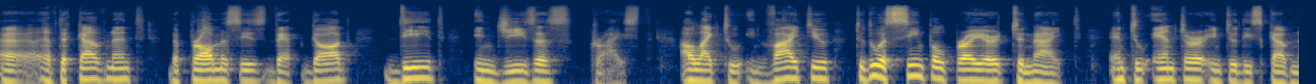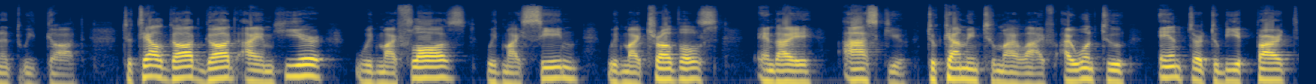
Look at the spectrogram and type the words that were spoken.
uh, of the covenant, the promises that God did in Jesus Christ. I would like to invite you to do a simple prayer tonight and to enter into this covenant with God to tell God, God, I am here with my flaws, with my sin, with my troubles, and I ask you to come into my life. I want to enter to be a part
